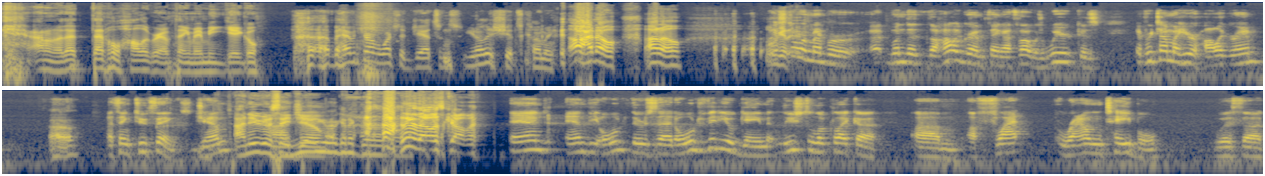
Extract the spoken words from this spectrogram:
I don't know. That that whole hologram thing made me giggle. but haven't you ever watched the Jetsons? You know this shit's coming. Oh, I know. I know. I Look at still it. remember uh, when the, the hologram thing I thought was weird because every time I hear hologram, Uh-huh. I think two things: Jem I knew you were gonna say I knew you were gonna go. I knew that was coming. and and the old there's that old video game It used to look like a um, a flat round table with uh,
